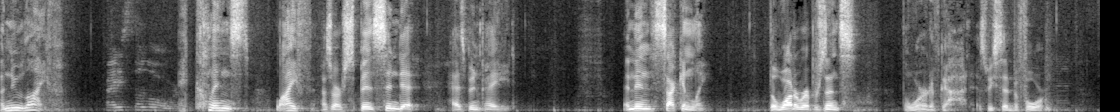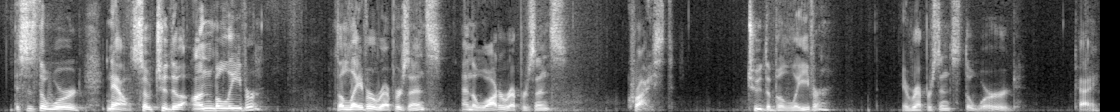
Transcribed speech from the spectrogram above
a new life. Praise the Lord. A cleansed life as our sin debt has been paid. And then, secondly, the water represents the Word of God, as we said before. This is the word. Now, so to the unbeliever, the laver represents and the water represents Christ. To the believer, it represents the word. Okay?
